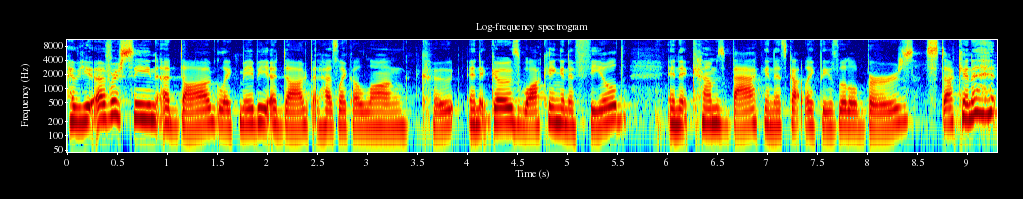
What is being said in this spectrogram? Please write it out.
have you ever seen a dog, like maybe a dog that has like a long coat and it goes walking in a field and it comes back and it's got like these little burrs stuck in it,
